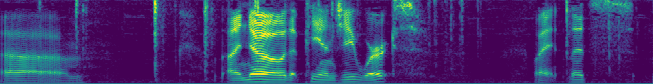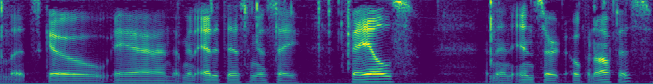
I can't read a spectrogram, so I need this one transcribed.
Um, I know that PNG works. Wait, let's let's go and I'm going to edit this. I'm going to say fails and then insert open office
